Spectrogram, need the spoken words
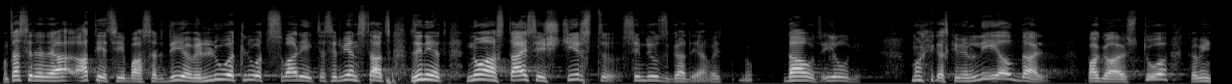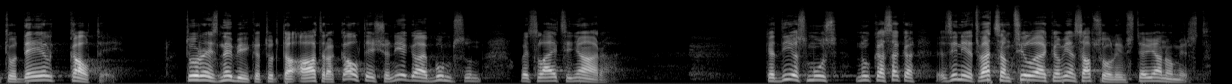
Un tas ir arī attiecībās ar Dievu ir ļoti, ļoti svarīgi. Tas ir viens tāds, ziniet, noās taisīs šķirst 120 gadi, jā, vai nu, daudz ilgi. Man liekas, ka viena liela daļa pagājusi to, ka viņi to dēli kaltēja. Toreiz nebija, ka tur tā ātrā kaltiešana iegāja bums un pēc laiciņa ārā. Kad Dievs mūs, nu, kā saka, ziniet, vecam cilvēkam viens apsolījums, tev jānomirst.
